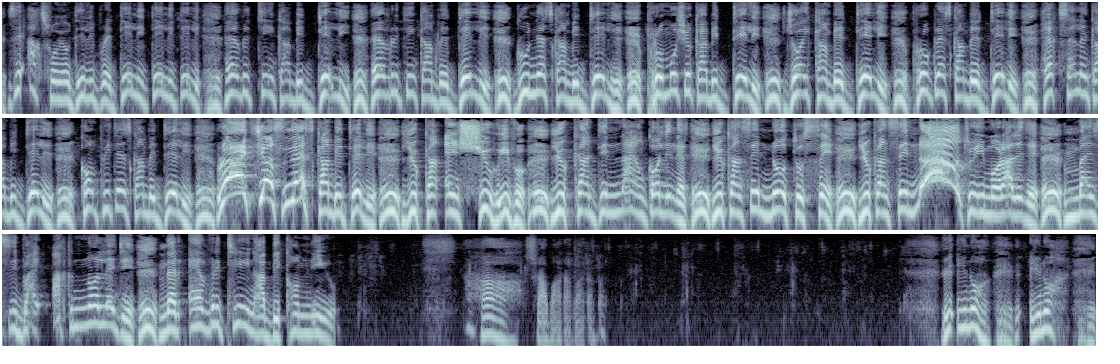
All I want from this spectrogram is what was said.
Say, ask for your daily bread, daily, daily, daily. Everything can be daily. Everything can be daily. Goodness can be daily. Promotion can be daily. Joy can be daily. Progress can be daily. Excellence can be daily. Competence can be daily. Righteousness can be daily. You can eschew evil. You can deny ungodliness. You can say no to sin. You can say no to immorality. Mercy by acknowledging that everything have become new. Ah, You, know, you know,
